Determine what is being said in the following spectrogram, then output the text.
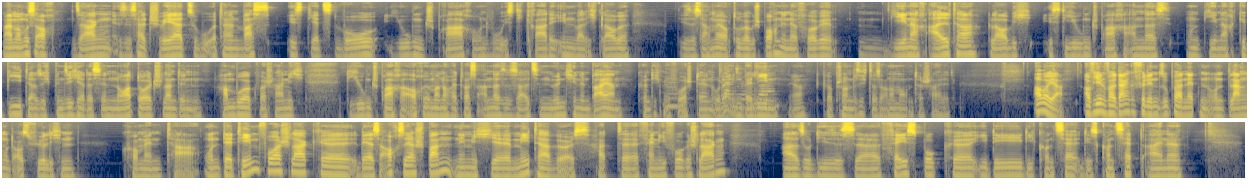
Weil man muss auch sagen, es ist halt schwer zu beurteilen, was ist jetzt wo Jugendsprache und wo ist die gerade in, weil ich glaube, dieses, da haben wir auch drüber gesprochen in der Folge, je nach Alter, glaube ich, ist die Jugendsprache anders und je nach Gebiet. Also ich bin sicher, dass in Norddeutschland, in Hamburg wahrscheinlich die Jugendsprache auch immer noch etwas anders ist als in München, in Bayern, könnte ich mir mhm. vorstellen, oder Kann in Berlin. Ja, ich glaube schon, dass sich das auch nochmal unterscheidet. Aber ja, auf jeden Fall danke für den super netten und langen und ausführlichen Kommentar. Und der Themenvorschlag, äh, der ist auch sehr spannend, nämlich äh, Metaverse hat äh, Fanny vorgeschlagen. Also dieses äh, Facebook-Idee, äh, die Konze dieses Konzept, eine,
